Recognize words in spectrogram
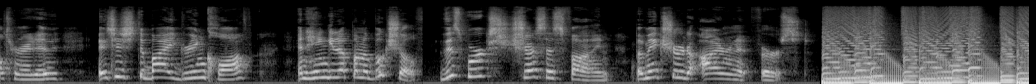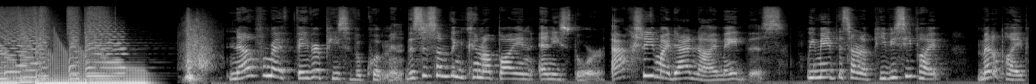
Alternative is just to buy a green cloth and hang it up on a bookshelf. This works just as fine, but make sure to iron it first. Now for my favorite piece of equipment. This is something you cannot buy in any store. Actually, my dad and I made this. We made this out of PVC pipe, metal pipe,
